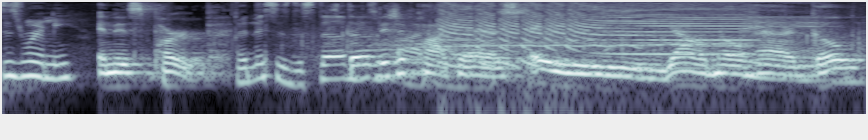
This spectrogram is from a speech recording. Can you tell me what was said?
This is Remy, and it's Purp. and this is the Stud, The Vision Podcast. Hey, y'all know how it go.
